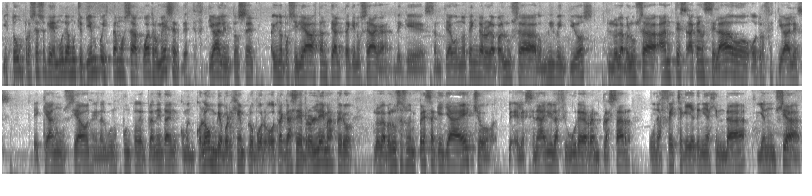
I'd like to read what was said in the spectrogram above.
Y es todo un proceso que demora mucho tiempo y estamos a cuatro meses de este festival, entonces hay una posibilidad bastante alta que no se haga, de que Santiago no tenga Lollapalooza 2022. Lollapalooza antes ha cancelado otros festivales eh, que ha anunciado en algunos puntos del planeta, como en Colombia, por ejemplo, por otra clase de problemas, pero Lollapalooza es una empresa que ya ha hecho el escenario y la figura de reemplazar una fecha que ya tenía agendada y anunciada.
